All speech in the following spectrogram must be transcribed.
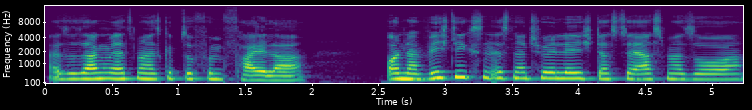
Also sagen wir jetzt mal, es gibt so fünf Pfeiler. Und am wichtigsten ist natürlich, dass du erstmal so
